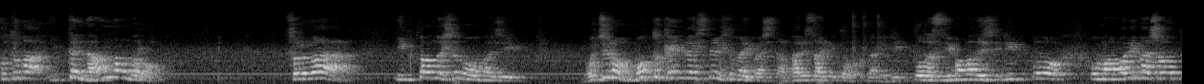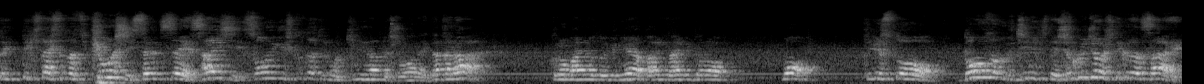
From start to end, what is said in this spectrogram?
言葉一体何なんだろう？それは一般の人も同じ。もちろんもっと警戒してる人がいました。パリサイ人なり立法です。今まで立法を守りましょうと言ってきた人たち教師先生祭司そういう人たちも気になってしょうがない。だからこの前の時にはパリサイ人のもうキリストをどうぞうちに来て食事をしてください。っ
